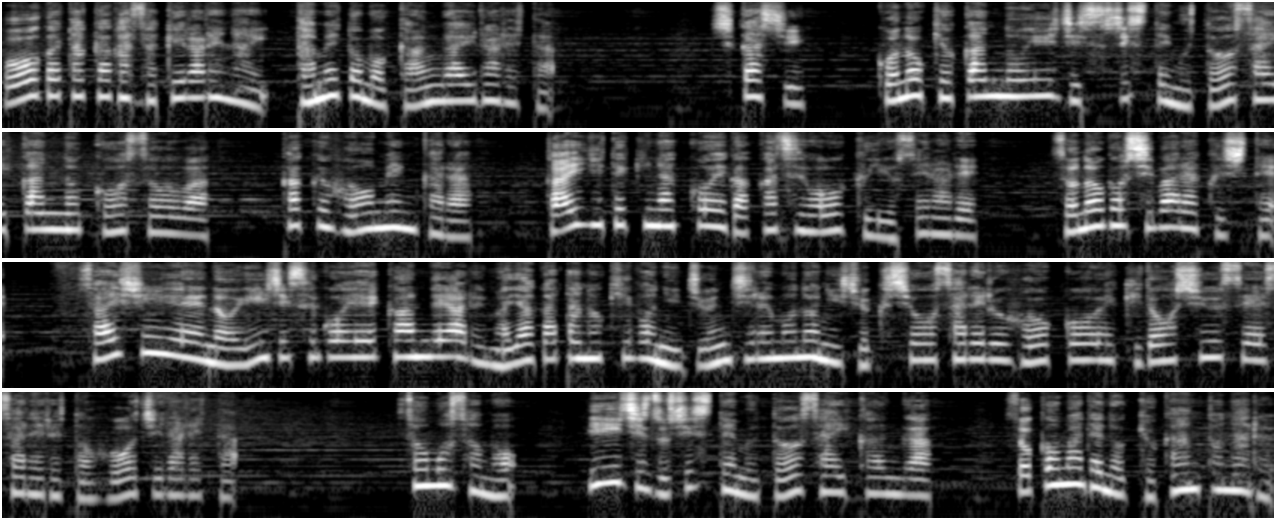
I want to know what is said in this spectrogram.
大型化が避けられないためとも考えられた。しかし、この巨漢のイージスシステム搭載艦の構想は、各方面から懐疑的な声が数多く寄せられ、その後しばらくして、最新鋭のイージス護衛艦であるマヤ型の規模に準じるものに縮小される方向へ軌道修正されると報じられた。そもそも、イージズシステム搭載艦が、そこまでの巨艦となる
